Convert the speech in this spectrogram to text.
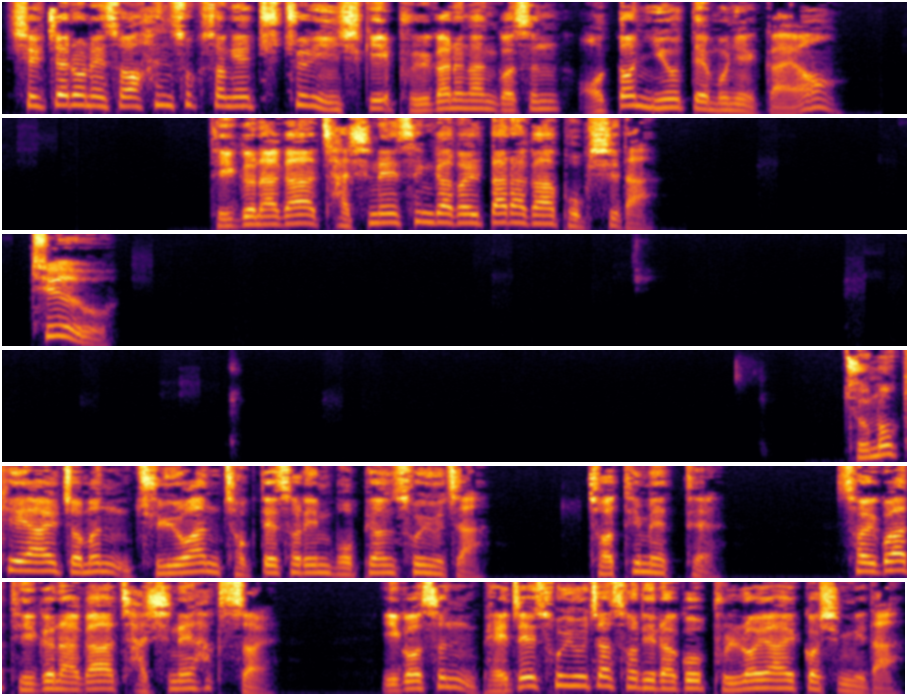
실제론에서 한 속성의 추출 인식이 불가능한 것은 어떤 이유 때문일까요? 디그나가 자신의 생각을 따라가 봅시다. 2. 주목해야 할 점은 주요한 적대설인 보편 소유자, 저티메트, 설과 디그나가 자신의 학설, 이것은 배제 소유자설이라고 불러야 할 것입니다.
